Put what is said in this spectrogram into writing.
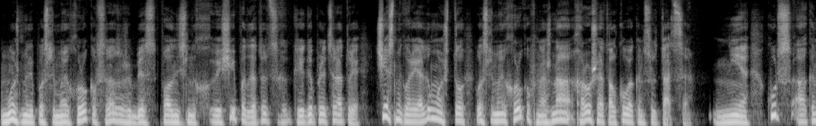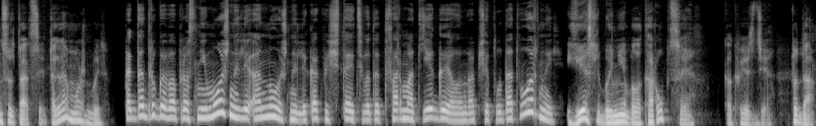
можно ли после моих уроков сразу же без дополнительных вещей подготовиться к ЕГЭ по литературе. Честно говоря, я думаю, что после моих уроков нужна хорошая толковая консультация. Не курс, а консультации. Тогда может быть. Тогда другой вопрос. Не можно ли, а нужно ли? Как вы считаете, вот этот формат ЕГЭ, он вообще плодотворный? Если бы не было коррупции, как везде, то да.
